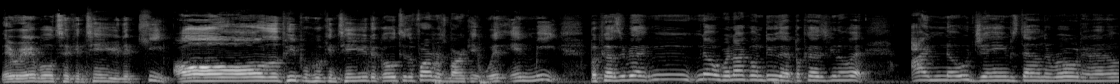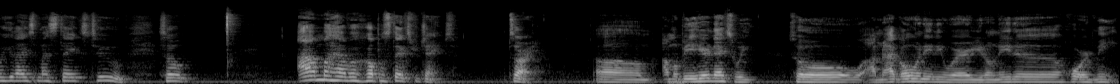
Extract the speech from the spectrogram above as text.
they were able to continue to keep all the people who continue to go to the farmers market within meat because they'd be like, mm, no, we're not going to do that because you know what? I know James down the road and I know he likes my steaks too. So I'm to have a couple steaks for James. Sorry. Um, I'm to be here next week. So I'm not going anywhere. You don't need to hoard me.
